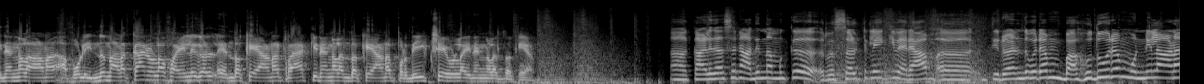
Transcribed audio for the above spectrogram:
ഇനങ്ങളാണ്. അപ്പോൾ ഇന്ന് നടക്കാനുള്ള ഫൈനലുകൾ എന്തൊക്കെയാണ്? ട്രാക്ക് ഇനങ്ങൾ എന്തൊക്കെയാണ്? പ്രതീക്ഷയുള്ള ഇനങ്ങൾ എന്തൊക്കെയാണ്? കാളിദാസൻ ആദ്യം നമുക്ക് റിസൾട്ടിലേക്ക് വരാം. തിരുവനന്തപുരം ബഹുദൂരം മുന്നിലാണ്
